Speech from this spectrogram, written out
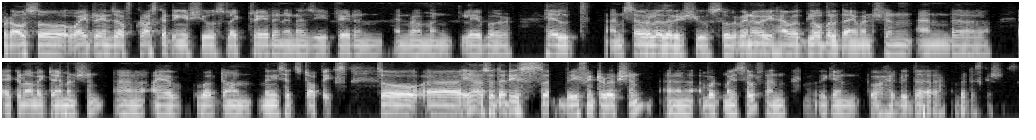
but also a wide range of cross cutting issues like trade and energy, trade and environment, labor, health, and several other issues. So, whenever you have a global dimension and uh, economic dimension, uh, I have worked on many such topics. So uh, yeah, so that is a brief introduction uh, about myself, and we can go ahead with the, the discussions.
